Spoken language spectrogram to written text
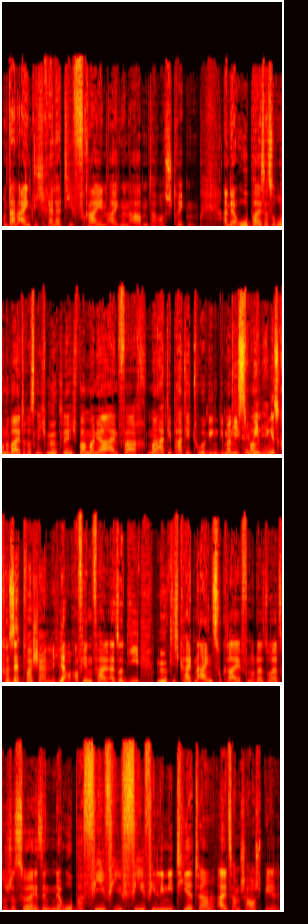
und dann eigentlich relativ frei einen eigenen Abend daraus stricken. An der Oper ist das ohne weiteres nicht möglich, weil man ja einfach, man hat die Partitur, gegen die man die nichts macht. Wie ein enges Korsett wahrscheinlich ja, auch. auf jeden Fall. Also die Möglichkeiten einzugreifen oder so als Regisseur sind in der Oper viel, viel, viel, viel limitierter als am Schauspiel.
